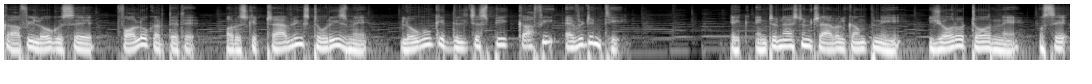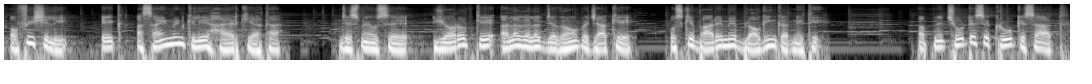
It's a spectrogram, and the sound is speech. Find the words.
काफ़ी लोग उसे फॉलो करते थे और उसकी ट्रैवलिंग स्टोरीज में लोगों की दिलचस्पी काफ़ी एविडेंट थी। एक इंटरनेशनल ट्रैवल कंपनी यूरोटोर ने उसे ऑफिशियली एक असाइनमेंट के लिए हायर किया था, जिसमें उसे यूरोप के अलग अलग जगहों पर जाके उसके बारे में ब्लॉगिंग करनी थी। अपने छोटे से क्रू के साथ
